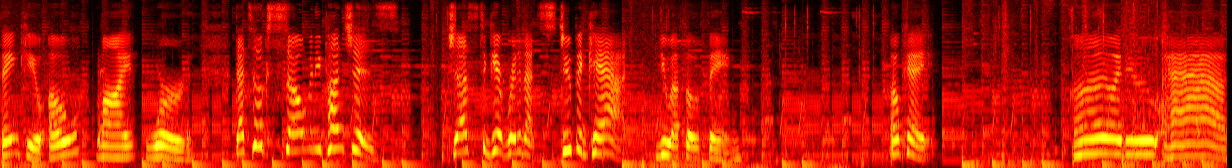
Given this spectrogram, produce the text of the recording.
Thank you. Oh my word. That took so many punches! Just to get rid of that stupid cat UFO thing. Okay. What do I do? Ah.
